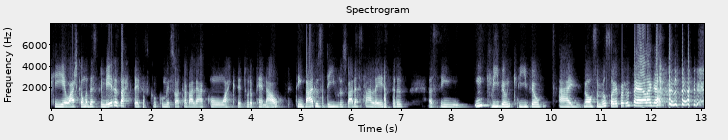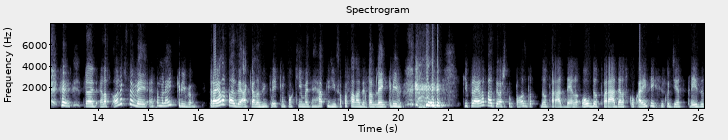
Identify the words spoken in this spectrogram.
que eu acho que é uma das primeiras arquitetas que começou a trabalhar com arquitetura penal. Tem vários livros, várias palestras, assim, incrível, incrível. Ai, nossa, meu sonho é conhecer ela, cara. ela, olha pra você ver, essa mulher é incrível. Para ela fazer aquelas, entrei aqui um pouquinho, mas é rapidinho, só para falar dessa mulher incrível. que para ela fazer, eu acho que o pós-doutorado dela, ou doutorado, ela ficou 45 dias presa,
